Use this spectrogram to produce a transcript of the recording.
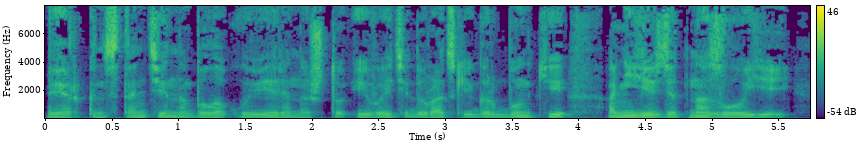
Вера Константиновна была уверена, что и в эти дурацкие горбунки они ездят на зло ей –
